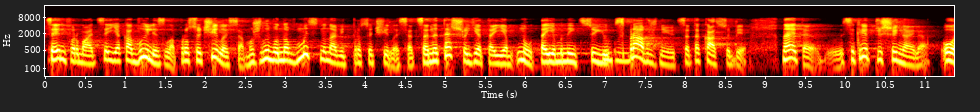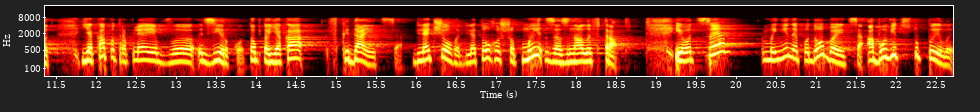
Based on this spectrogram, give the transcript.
Це інформація, яка вилізла, просочилася, можливо, навмисно навіть просочилася. Це не те, що є таєм, ну, таємницею Мгм. справжньою, це така собі. Знаєте, секрет Пішинеля, от яка потрапляє в зірку, тобто яка вкидається. Для чого? Для того, щоб ми зазнали втрат. І оце мені не подобається, або відступили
